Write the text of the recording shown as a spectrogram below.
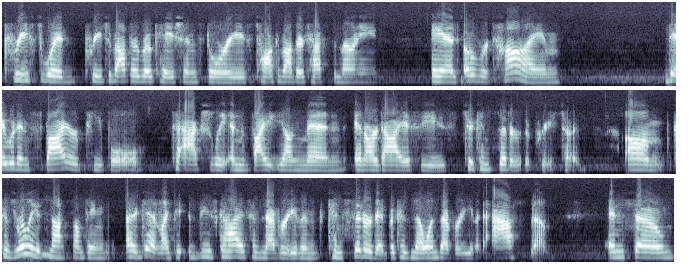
priests would preach about their vocation stories, talk about their testimonies, and over time, they would inspire people to actually invite young men in our diocese to consider the priesthood. Um, because really, it's not something, again, like th- these guys have never even considered it because no one's ever even asked them. And so,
